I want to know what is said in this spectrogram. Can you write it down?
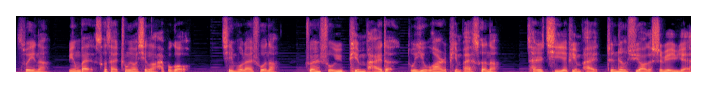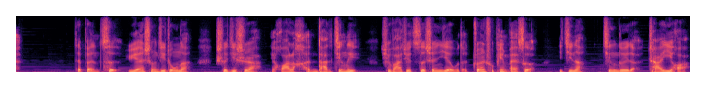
所以呢，明白色彩重要性啊还不够。进一步来说呢，专属于品牌的独一无二的品牌色呢，才是企业品牌真正需要的识别语言。在本次语言升级中呢，设计师啊也花了很大的精力去挖掘自身业务的专属品牌色，以及呢竞对的差异化。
